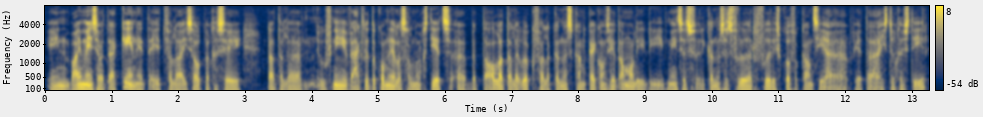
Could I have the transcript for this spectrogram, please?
en baie mense wat ek ken het het vir hulle huishulpe gesê dat hulle hoef nie werk toe te kom nie, hulle sal nog steeds uh, betaal dat hulle ook vir hulle kinders kan kyk. Ons weet almal die die mense die kinders is vroeër voor die skoolvakansie uh, weet uh, huis toe gestuur.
